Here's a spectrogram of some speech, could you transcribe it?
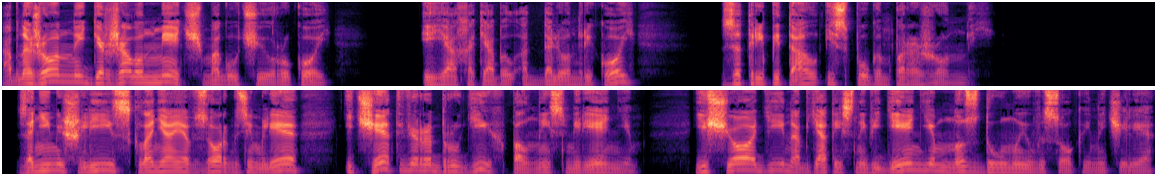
Обнаженный держал он меч могучую рукой, и я, хотя был отдален рекой, затрепетал испугом пораженный. За ними шли, склоняя взор к земле, и четверо других полны смирением, еще один, объятый сновидением, но с думою высокой на челе.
